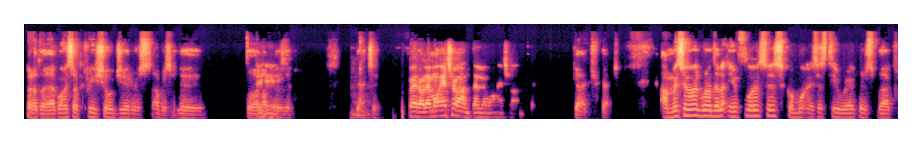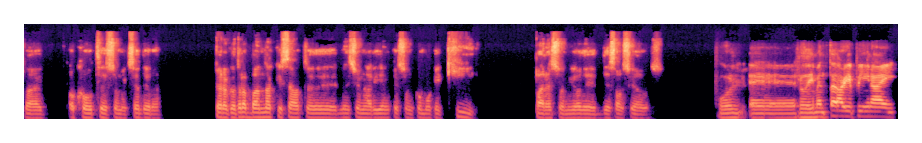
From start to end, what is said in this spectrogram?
Pero todavía con esos pre-show jitters, a pesar de toda la Sí. previa. Gotcha. Pero lo hemos hecho antes, lo hemos hecho antes. Gotcha, gotcha. Han mencionado algunas de las influencias como SST Records, Black Flag, Occultism, etcétera. Pero ¿qué otras bandas quizás ustedes mencionarían que son como que key para el sonido de Desahuciados? Full, eh, Rudimentary P-Night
